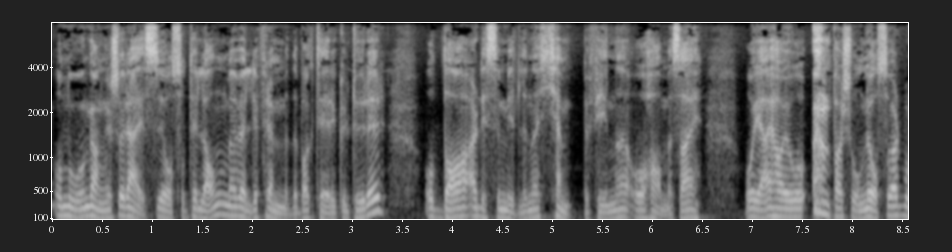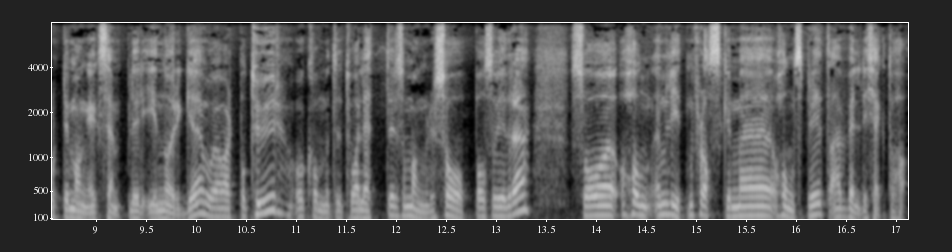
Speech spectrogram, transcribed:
Og noen ganger så reiser vi også til land med veldig fremmede bakteriekulturer, og da er disse midlene kjempefine å ha med seg. Og jeg har jo personlig også vært borti mange eksempler i Norge hvor jeg har vært på tur og kommet til toaletter som mangler såpe osv. Så, videre. så en liten flaske med håndsprit er veldig kjekt å ha.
